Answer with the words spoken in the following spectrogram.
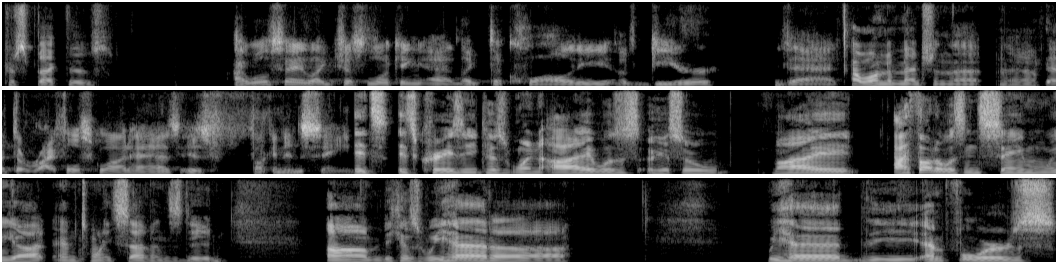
perspectives. I will say like just looking at like the quality of gear that I wanted to mention that. Yeah. that the rifle squad has is fucking insane. It's it's crazy because when I was okay, so my I thought it was insane when we got M27s, dude. Um, because we had uh we had the M4s,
